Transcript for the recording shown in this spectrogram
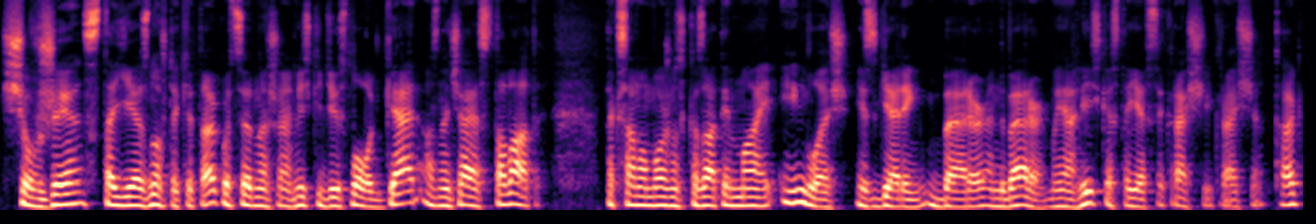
Що вже стає, знов таки, так, оце наше англійське дієслово get означає ставати. Так само можна сказати My English is getting better and better. Моя англійська стає все краще і краще. Так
